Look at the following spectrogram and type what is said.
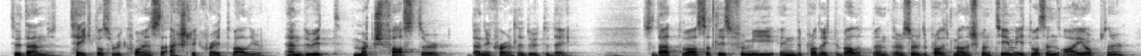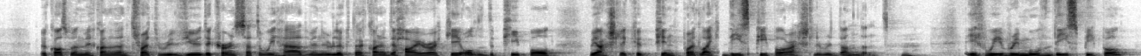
to then take those requirements to actually create value and do it much faster than you currently do today. So that was at least for me in the product development or sorry the product management team, it was an eye opener because when we kind of then tried to review the current setup we had, when we looked at kind of the hierarchy, all of the people, we actually could pinpoint like these people are actually redundant. Mm. If we remove these people,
